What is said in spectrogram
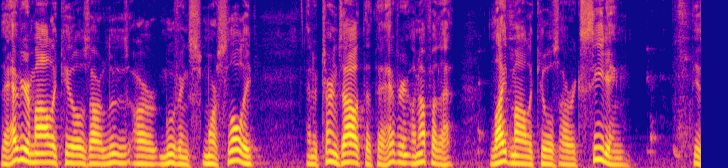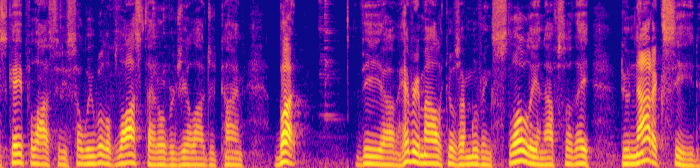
The heavier molecules are, are moving more slowly. And it turns out that the heavier, enough of the light molecules are exceeding the escape velocity, so we will have lost that over geologic time. But the uh, heavier molecules are moving slowly enough so they do not exceed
